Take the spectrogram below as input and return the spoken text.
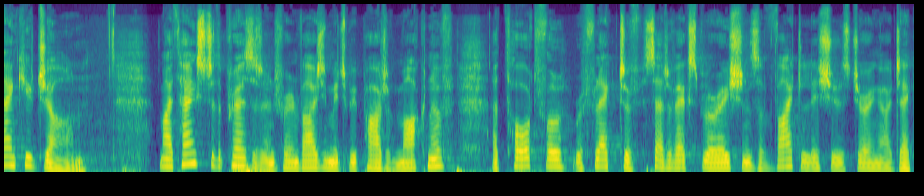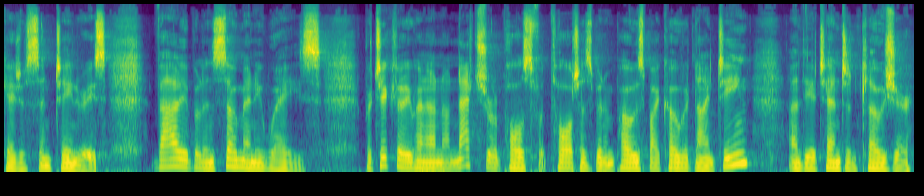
Thank you, John. My thanks to the President for inviting me to be part of Machnamh, a thoughtful, reflective set of explorations of vital issues during our decade of centenaries, valuable in so many ways, particularly when an unnatural pause for thought has been imposed by COVID 19 and the attendant closure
